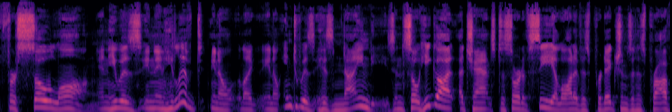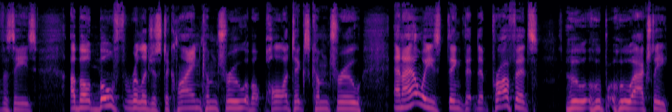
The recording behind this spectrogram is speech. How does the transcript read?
for so long, and he was, and he lived, you know, like you know, into his his nineties, and so he got a chance to sort of see a lot of his predictions and his prophecies about both religious decline come true, about politics come true, and I always think that that prophets who who who actually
